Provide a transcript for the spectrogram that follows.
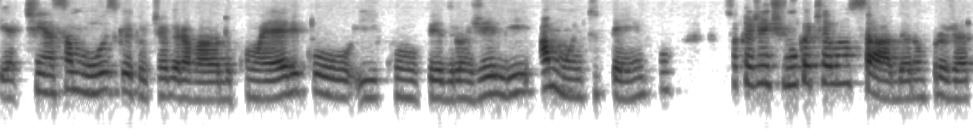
é, tinha essa música que eu tinha gravado com o Érico e com o Pedro Angeli há muito tempo, só que a gente nunca tinha lançado, era um projeto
